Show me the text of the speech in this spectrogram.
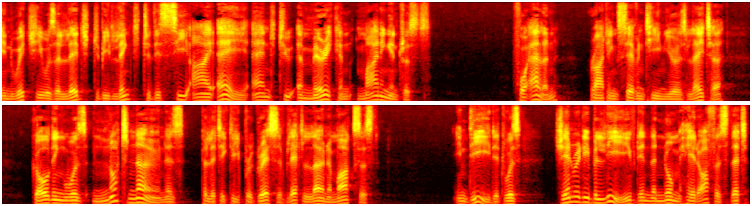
in which he was alleged to be linked to the CIA and to American mining interests. For Allen, writing 17 years later, Golding was not known as politically progressive, let alone a Marxist. Indeed, it was generally believed in the NUM head office that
